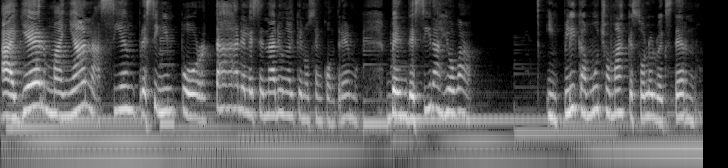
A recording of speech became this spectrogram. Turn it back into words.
ayer, mañana, siempre, sin importar el escenario en el que nos encontremos. Bendecir a Jehová implica mucho más que solo lo externo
